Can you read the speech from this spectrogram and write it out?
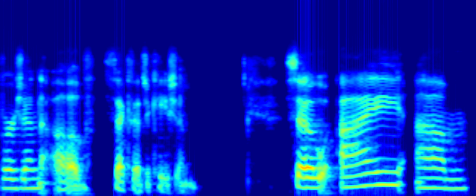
version of sex education. So I um,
